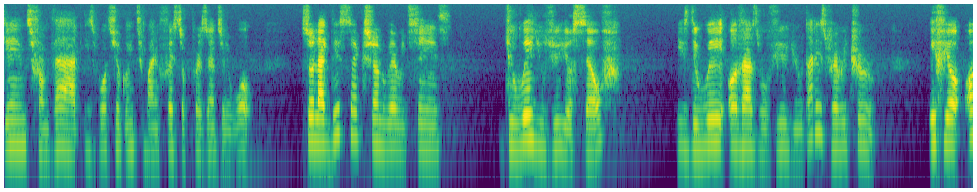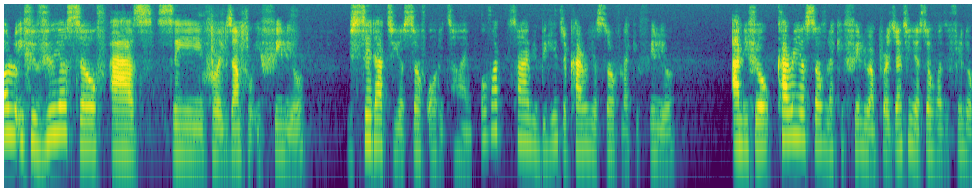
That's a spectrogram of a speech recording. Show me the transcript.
gains from that is what you're going to manifest or present to the world. So like this section where it says the way you view yourself is the way others will view you. That is very true. If you're all if you view yourself as say for example a failure, you say that to yourself all the time. Over time you begin to carry yourself like a failure. And if you're carrying yourself like a failure and presenting yourself as a failure,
